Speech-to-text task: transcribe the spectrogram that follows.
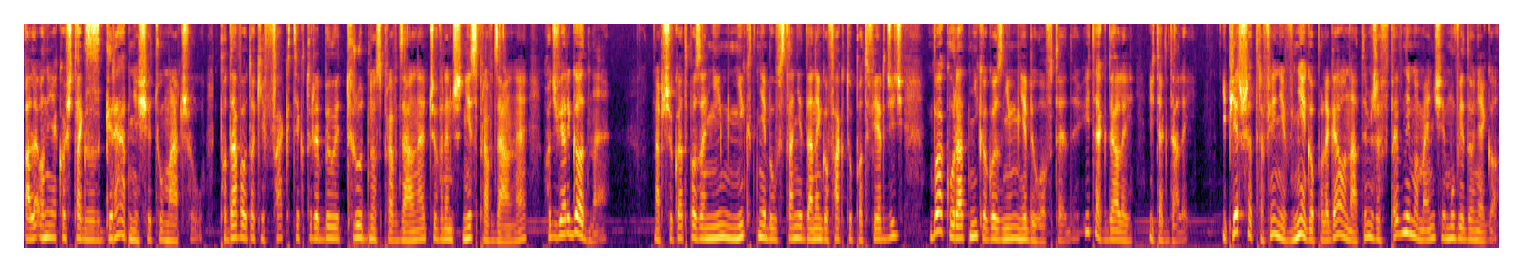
ale on jakoś tak zgrabnie się tłumaczył. Podawał takie fakty, które były trudno sprawdzalne, czy wręcz niesprawdzalne, choć wiarygodne. Na przykład poza nim nikt nie był w stanie danego faktu potwierdzić, bo akurat nikogo z nim nie było wtedy, i tak dalej, i tak dalej. I pierwsze trafienie w niego polegało na tym, że w pewnym momencie mówię do niego:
